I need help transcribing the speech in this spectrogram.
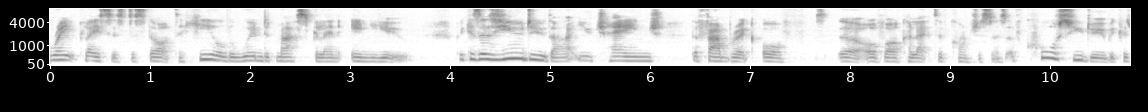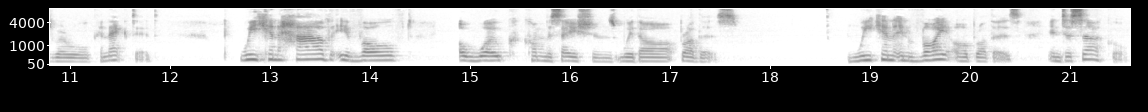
great places to start to heal the wounded masculine in you. Because as you do that, you change the fabric of, uh, of our collective consciousness. Of course, you do, because we're all connected. We can have evolved, awoke conversations with our brothers we can invite our brothers into circle.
